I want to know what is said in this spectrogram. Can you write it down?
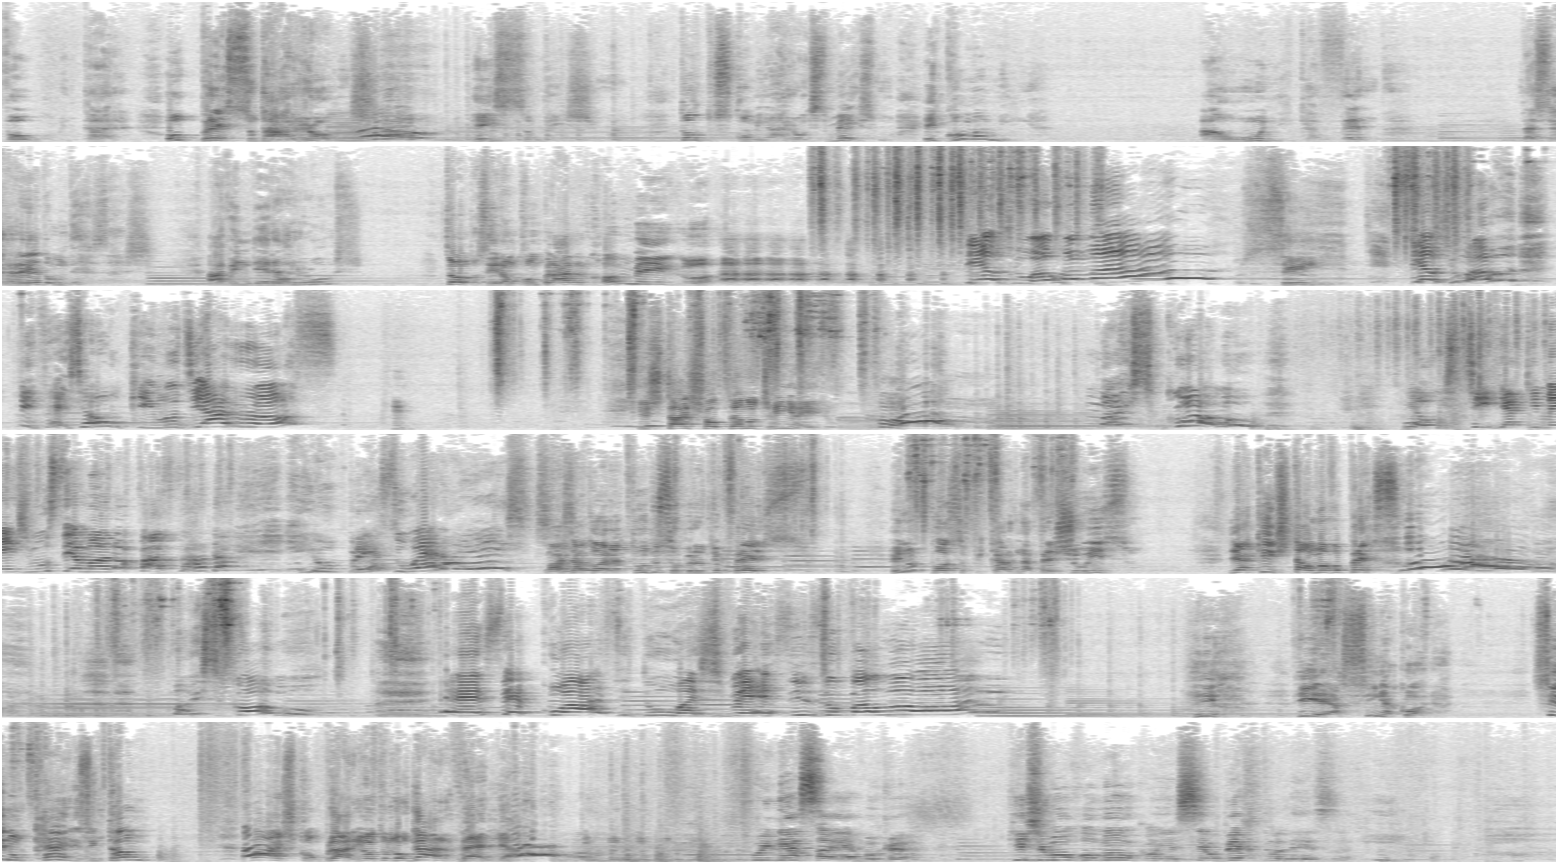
Vou aumentar o preço do arroz. Isso mesmo. Todos comem arroz mesmo e como a minha a única venda das redondezas a vender arroz. Todos irão comprar comigo. Seu João Romão! Sim, Seu João, me veja um quilo de arroz! estás faltando dinheiro. Mas como? Eu estive aqui mesmo semana passada e o preço era este! Mas agora tudo subiu de preço. E não posso ficar na prejuízo. E aqui está o novo preço. Mas como? Esse é duas vezes o valor! E, e é assim agora. Se não queres, então, vais comprar em outro lugar, velha. Foi nessa época que João Romão conheceu Bertoleza.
